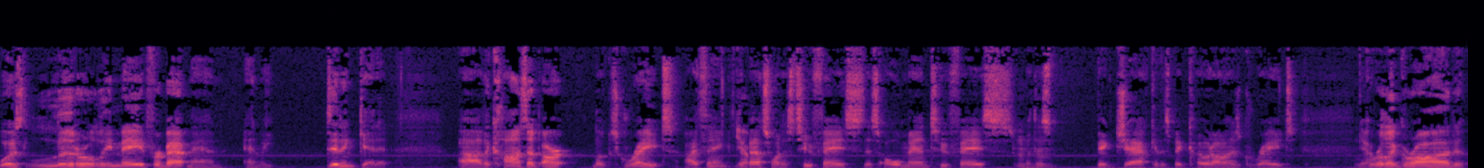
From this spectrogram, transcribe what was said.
was literally made for Batman, and we didn't get it. Uh, the concept art looks great. I think Yep. the best one is Two Face. This old man Two Face with this big jacket, this big coat on is great. Yeah. Gorilla Grodd,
